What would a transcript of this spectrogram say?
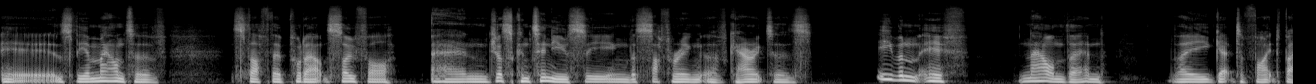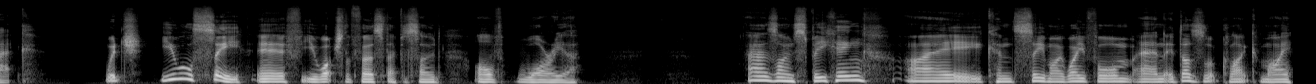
is the amount of stuff they've put out so far, and just continue seeing the suffering of characters, even if now and then they get to fight back which you will see if you watch the first episode of Warrior. As I'm speaking, I can see my waveform, and it does look like my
